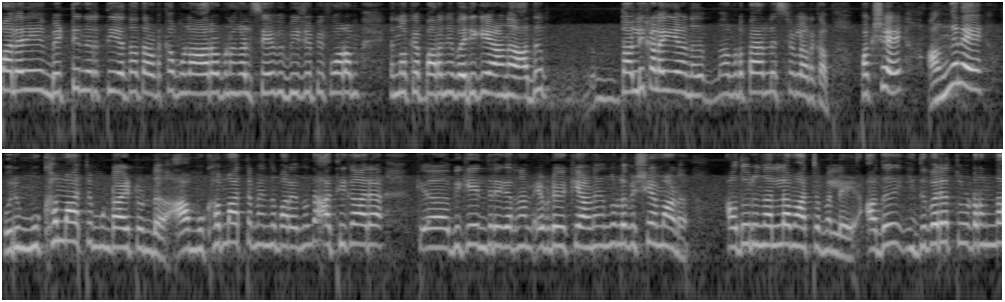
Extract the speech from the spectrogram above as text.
പലരെയും വെട്ടി നിർത്തി എന്നതടക്കമുള്ള ആരോപണങ്ങൾ save B J P forum എന്നൊക്കെ പറഞ്ഞു വരികയാണ്. അത് തള്ളിക്കളയുകയാണ് നമ്മുടെ പാനലിസ്റ്റുകളടക്കം പക്ഷേ അങ്ങനെ ഒരു മുഖമാറ്റം ഉണ്ടായിട്ടുണ്ട്. ആ മുഖമാറ്റം എന്ന് പറയുന്നത് അധികാര വികേന്ദ്രീകരണം എവിടെയൊക്കെയാണ് എന്നുള്ള വിഷയമാണ്. അതൊരു നല്ല മാറ്റമല്ലേ? അത് ഇതുവരെ തുടർന്ന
